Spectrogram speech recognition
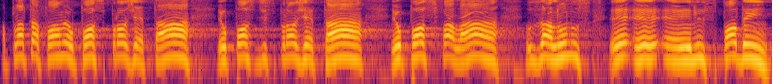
A plataforma eu posso projetar, eu posso desprojetar, eu posso falar, os alunos eles podem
